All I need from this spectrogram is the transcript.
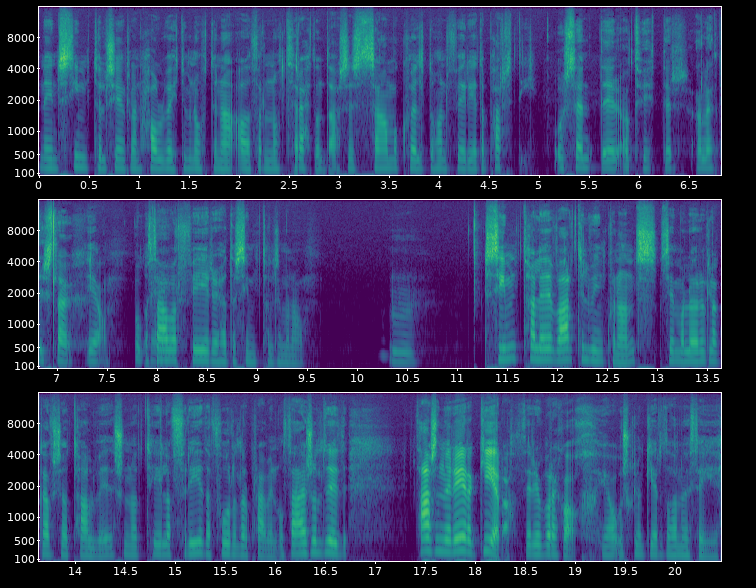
neinn símtöl síðan klann hálf eitt um nóttina að fara nótt 13. sem sama kvöld og hann fer í þetta partí. Og sendir á Twitter að lendi í slag. Já, Ok. og það var fyrir þetta símtöl sem hann á. Mm. Símtalið var til vinkunans sem að laurugla gaf sig á tal við svona til að friða fóröldar Pravin og það er svolítið það sem þeir eru að gera. Þeir eru bara eitthvað, "Oh, já, við skulum gera þetta þannig þegi.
